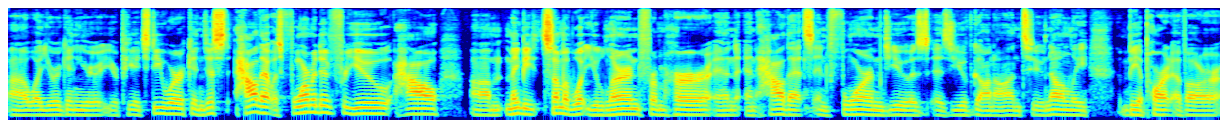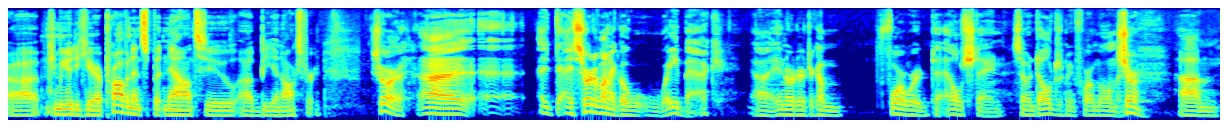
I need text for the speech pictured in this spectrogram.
uh, while you were getting your your PhD work, and just how that was formative for you, how um, maybe some of what you learned from her, and and how that's informed you as as you've gone on to not only be a part of our uh, community here at Providence, but now to uh, be in Oxford. Sure. Uh, I, I, sort of want to go way back uh, in order to come forward to Elshtain. So indulge me for a moment. Sure. Um,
